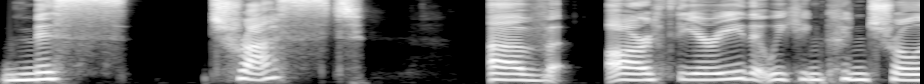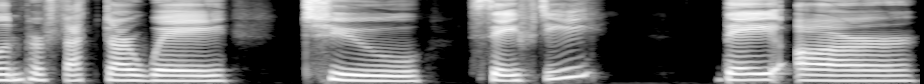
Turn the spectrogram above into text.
mistrust of our theory that we can control and perfect our way to safety. They are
